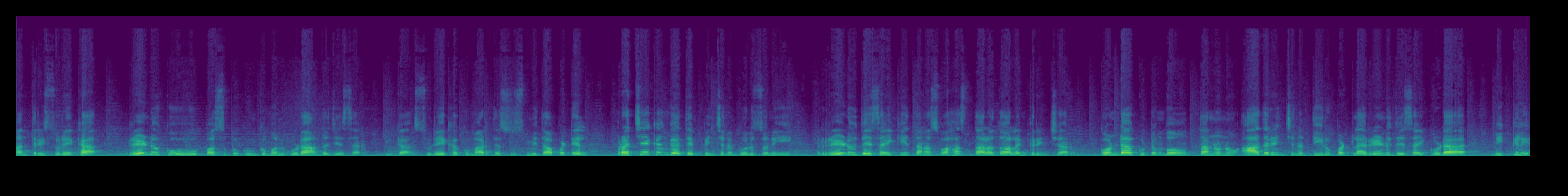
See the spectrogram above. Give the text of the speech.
మంత్రి సురేఖ రేణుకు పసుపు కుంకుమలు కూడా అందజేశారు. ఇక సురేఖ కుమార్తె సుస్మితా పటేల్ ప్రత్యేకంగా తెప్పించిన గొలుసుని రేణుదేశాయికి తన స్వహస్తాలతో అలంకరించారు. కొండా కుటుంబం తనను ఆదరించిన తీరు పట్ల రేణుదేశాయి కూడా మిక్కిలి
